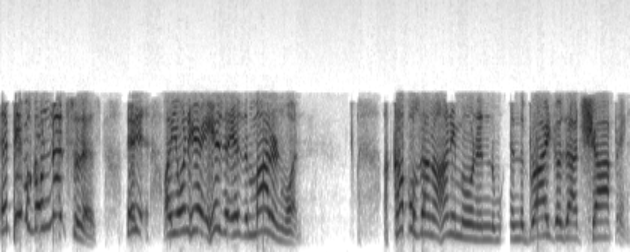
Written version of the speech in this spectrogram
and people go nuts for this. Hey, oh, you want to hear? Here's a, here's a modern one a couple's on a honeymoon and and the bride goes out shopping.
